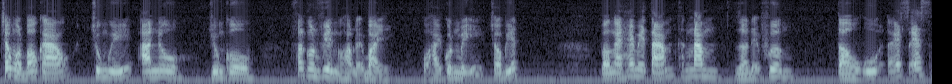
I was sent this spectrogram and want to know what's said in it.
Trong một báo cáo, Trung úy Ano Junko, phát ngôn viên của hạm đội 7 của Hải quân Mỹ cho biết, vào ngày 28 tháng 5 giờ địa phương, tàu USS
